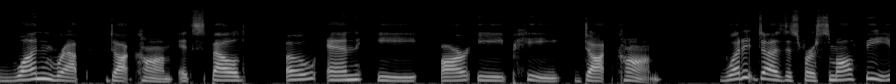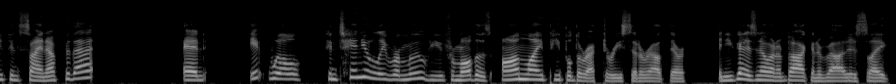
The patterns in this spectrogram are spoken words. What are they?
onerep.com. It's spelled O N E R E P.com. What it does is for a small fee, you can sign up for that and it will continually remove you from all those online people directories that are out there. And you guys know what I'm talking about. It's like,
